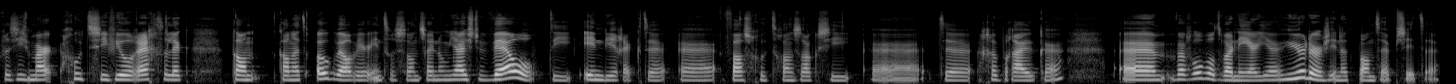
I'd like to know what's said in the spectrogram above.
precies. Maar goed, civielrechtelijk kan, kan het ook wel weer interessant zijn om juist wel die indirecte uh, vastgoedtransactie uh, te gebruiken. Um, bijvoorbeeld wanneer je huurders in het pand hebt zitten.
